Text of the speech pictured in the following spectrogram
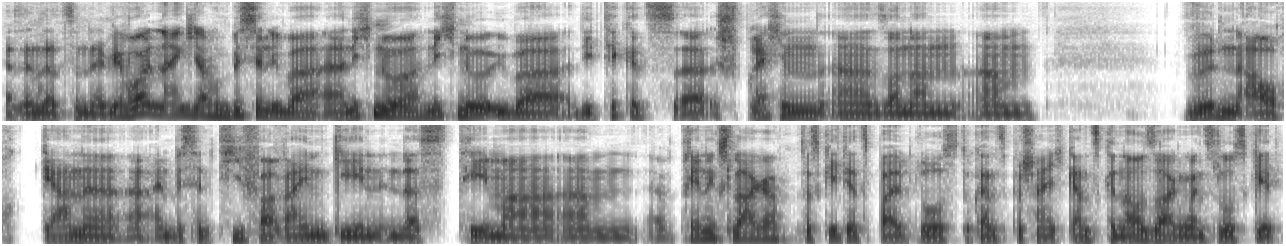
Ja, sensationell. Wir wollten eigentlich auch ein bisschen über äh, nicht nur nicht nur über die Tickets äh, sprechen, äh, sondern ähm, würden auch gerne äh, ein bisschen tiefer reingehen in das Thema ähm, Trainingslager. Das geht jetzt bald los. Du kannst wahrscheinlich ganz genau sagen, wenn es losgeht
